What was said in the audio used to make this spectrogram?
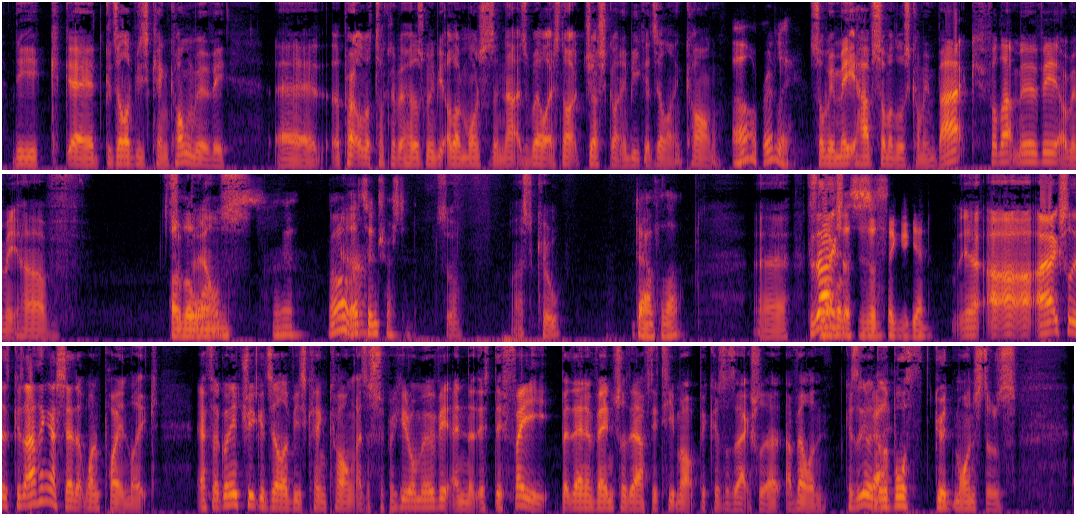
the uh, Godzilla vs King Kong movie. Uh, apparently, they're talking about how there's going to be other monsters in that as well. It's not just going to be Godzilla and Kong. Oh, really? So we might have some of those coming back for that movie, or we might have other something ones. else. Yeah. Oh, Yeah. that's interesting. So that's cool. Down for that. Because I actually, this is a thing again. Yeah, I, I, I actually, because I think I said at one point, like, if they're going to treat Godzilla vs King Kong as a superhero movie and that they, fight, but then eventually they have to team up because there's actually a, a villain, because you know, they're both good monsters.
